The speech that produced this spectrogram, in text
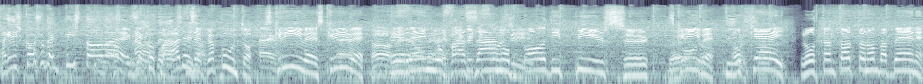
Ma che discorso del pistola è? Scusate, Ecco qua, eh, ad esempio, appunto, Eh. scrive, scrive Eh. Oh, Erenio eh, Fasano. Body Piercer. Scrive, ok, l'88 non va bene,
